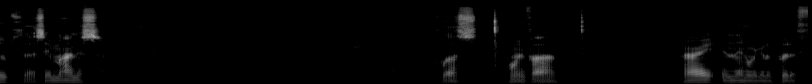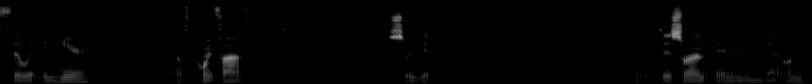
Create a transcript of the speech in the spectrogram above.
Oops, did I say minus? Plus 0.5. Alright, and then we're going to put a fillet in here of 0.5. So we get we get this one and that one.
